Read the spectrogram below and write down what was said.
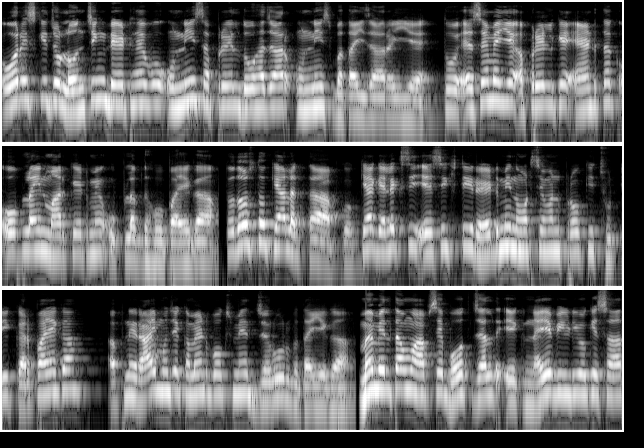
और इसकी जो लॉन्चिंग डेट है, वो 19 अप्रैल 2019 बताई जा रही है। तो ऐसे में ये अप्रैल के एंड तक ऑफलाइन मार्केट में उपलब्ध हो पाएगा। तो दोस्तों, क्या लगता है आपको? क्या गैलेक्सी A60 Redmi Note 7 Pro की छुट्टी कर पाएगा? अपने राय मुझे कमेंट बॉक्स में ज़रूर बताइएगा। मैं मिलता हूँ आपसे बहुत जल्द एक नए वीडियो के साथ।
